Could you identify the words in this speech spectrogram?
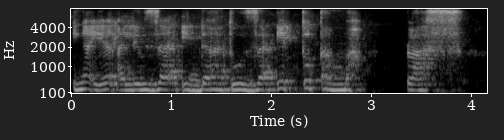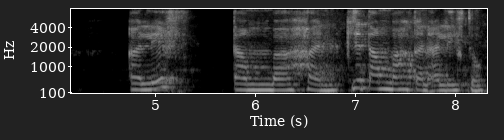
Ingat ya, Alif Zaidah tu, Zaid tu tambah plus. Alif tambahan. Kita tambahkan Alif tu.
